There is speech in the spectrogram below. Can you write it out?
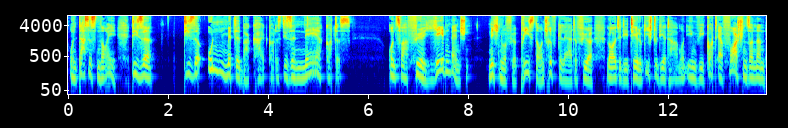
Und das ist neu. Diese, diese Unmittelbarkeit Gottes, diese Nähe Gottes. Und zwar für jeden Menschen, Nicht nur für Priester und Schriftgelehrte, für Leute, die Theologie studiert haben und irgendwie Gott erforschen, sondern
